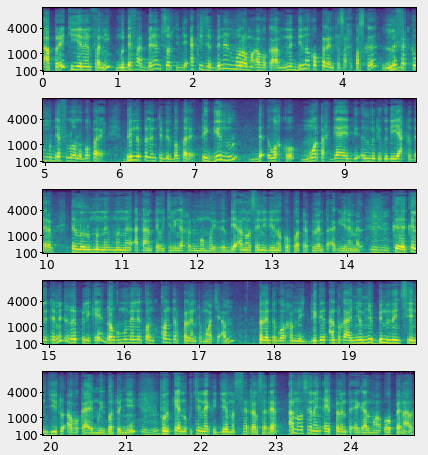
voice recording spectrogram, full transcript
après ci yeneen fan yi mu defaat beneen sortie di accuser beneen moroomu avocat am ne dina ko plainte sax parce que le fait que mu def loolu ba pare bind plainte bi ba pare te génnul de- wax ko moo tax gars yi di ëlbatiku di yàq deram te loolu mën na mën na attenté wu ci li nga xam ne moom mooy viol di annoncé ni dina ko porter plainte ak yu ne mel. Que que le tamit répliqué donc mu mel ni kon contre plainte moo ci am plainte boo xam ne digg en tout cas ñoom ñëpp bind nañ seen njiitu avocat yi muy bâtonnier. Pour kenn ku ci nekk jéem a setal sa der. Annoncé nañ ay plainte également au pénal.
